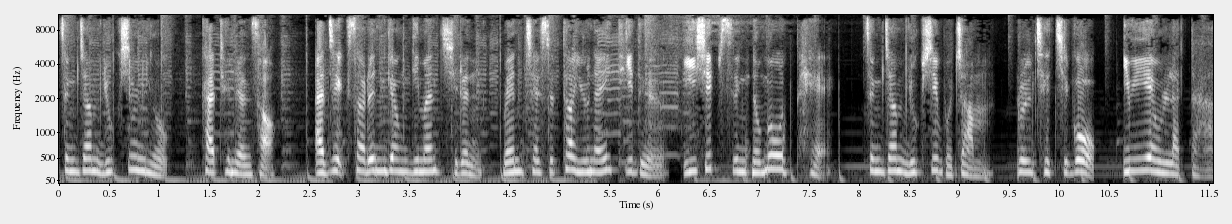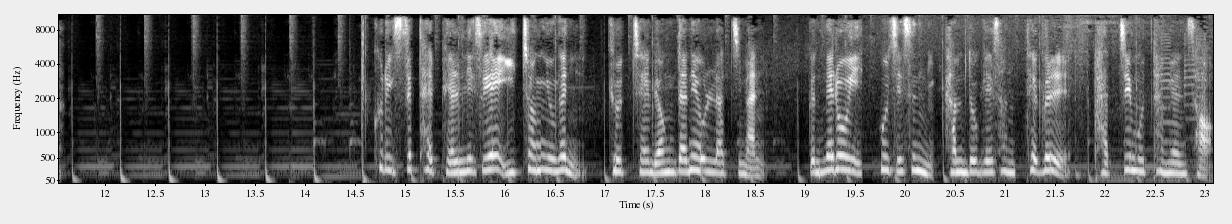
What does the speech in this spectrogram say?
승점 66가 되면서 아직 30경기만 치른 맨체스터 유나이티드 20승 넘어 5패 승점 65점을 제치고 2위에 올랐다. 크리스탈 팰리스의 이청용은 교체 명단에 올랐지만 끝내 로 이 호짓은 감독의 선택을 받지 못하면서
